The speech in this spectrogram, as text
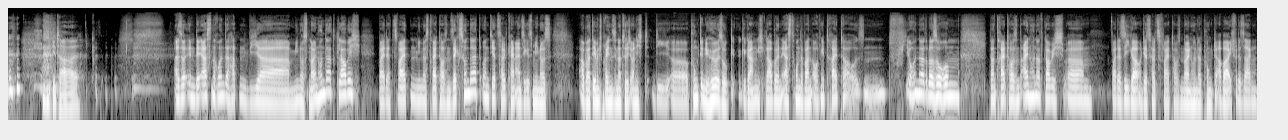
digital. also in der ersten Runde hatten wir minus 900, glaube ich, bei der zweiten minus 3600 und jetzt halt kein einziges Minus. Aber dementsprechend sind natürlich auch nicht die äh, Punkte in die Höhe so gegangen. Ich glaube, in der ersten Runde waren auch irgendwie 3400 oder so rum. Dann 3100, glaube ich, ähm, war der Sieger und jetzt halt 2900 Punkte. Aber ich würde sagen,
